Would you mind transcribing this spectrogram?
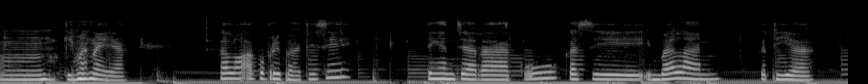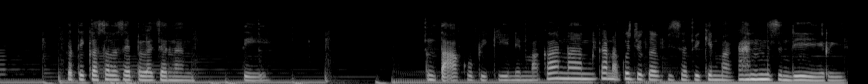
Hmm, gimana ya? Kalau aku pribadi sih dengan cara aku kasih imbalan ke dia ketika selesai belajar nanti. Entah aku bikinin makanan, kan aku juga bisa bikin makanan sendiri.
